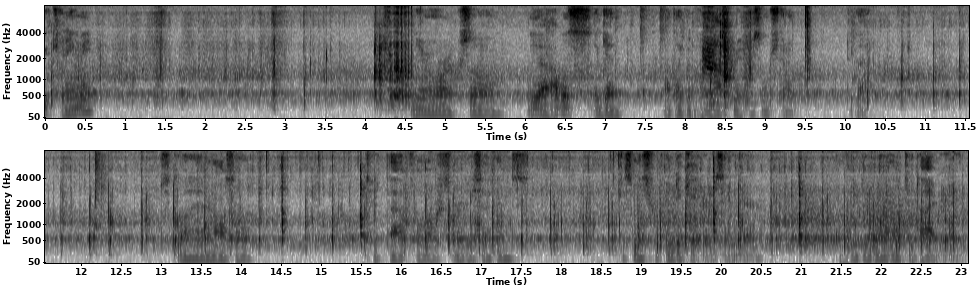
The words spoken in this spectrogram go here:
You kidding me? It didn't work, so yeah, I was again not that good of a map creator, so I'm just gonna do that. Just go ahead and also take that for more 30 seconds. Because Mr. Vindicator is in there. And we do not want to die, right?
